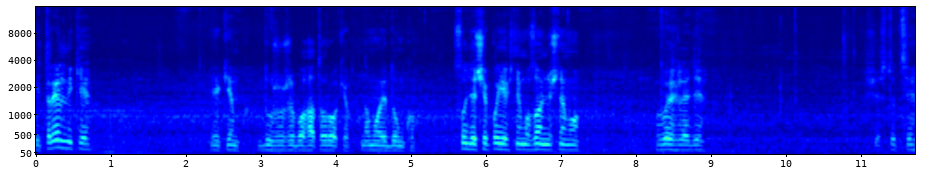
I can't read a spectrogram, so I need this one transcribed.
Вітрильники, яким дуже вже багато років, на мою думку. Судячи по їхньому зовнішньому вигляді. Щось тут ці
